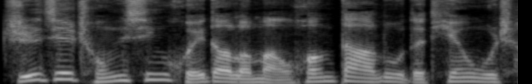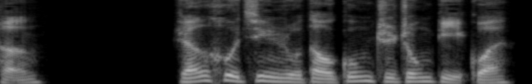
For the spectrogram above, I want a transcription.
直接重新回到了莽荒大陆的天无城，然后进入道宫之中闭关。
